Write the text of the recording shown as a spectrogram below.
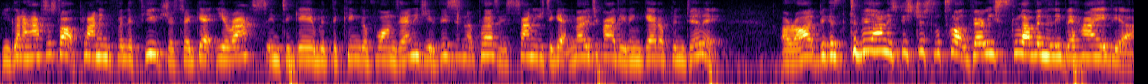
You're going to have to start planning for the future, so get your ass into gear with the King of Wands energy. If this isn't a person, it's telling you to get motivated and get up and do it. All right, because to be honest, this just looks like very slovenly behaviour.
